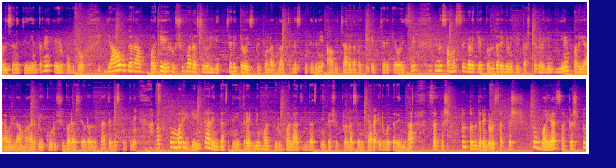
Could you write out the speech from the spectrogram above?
ಗಳಿಸಲಿದ್ದೀರಿ ಅಂತಲೇ ಹೇಳ್ಬೋದು. ಯಾವುದರ ಬಗ್ಗೆ ಋಷಭ ರಾಶಿಯವರು ಎಚ್ಚರಿಕೆ ವಹಿಸಬೇಕು ಅನ್ನೋದನ್ನ ತಿಳಿಸ್ಕೊಟ್ಟಿದ್ದೀನಿ. ಆ ವಿಚಾರದ ಬಗ್ಗೆ ಎಚ್ಚರಿಕೆ ವಹಿಸಿ. ಇನ್ನು ಸಮಸ್ಯೆಗಳಿಗೆ, ತೊಂದರೆಗಳಿಗೆ, ಕಷ್ಟಗಳಿಗೆ ಏನು ಪರಿಹಾರವನ್ನು ಮಾಡಬೇಕು ಋಷಭ ರಾಶಿಯವರು ಅನ್ನೋದನ್ನ ತಿಳಿಸ್ಕೊಡ್ತೀನಿ. ಅಕ್ಟೋಬರ್ ಎಂಟರಿಂದ ಸ್ನೇಹಿತರೆ, ನಿಮ್ಮ ದುರ್ಬಲದಿಂದ ಸ್ನೇಹಿತರೆ, ಶುಕ್ರನ ಸಂಚಾರ ಇರುವುದರಿಂದ ಸಾಕಷ್ಟು ತೊಂದರೆಗಳು, ಸಾಕಷ್ಟು ಭಯ, ಸಾಕಷ್ಟು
